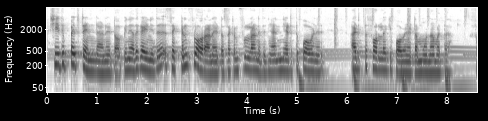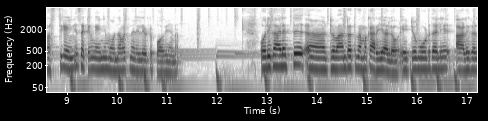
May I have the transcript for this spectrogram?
പക്ഷേ ഇതിപ്പോഴത്തെ ട്രെൻഡാണ് കേട്ടോ. പിന്നെ അത് കഴിഞ്ഞത് സെക്കൻഡ് ഫ്ലോറാണ് കേട്ടോ. സെക്കൻഡ് ഫ്ലോറാണ് ഇത്. ഞാൻ ഇനി അടുത്ത് പോവാണ്. അടുത്ത ഫ്ലോറിലേക്ക് പോവാണ് കേട്ടോ. മൂന്നാമത്തെ. ഫസ്റ്റ് കഴിഞ്ഞ് സെക്കൻഡ് കഴിഞ്ഞ് മൂന്നാമത്തെ നിലയിലോട്ട് പോവുകയാണ്. ഒരു കാലത്ത് ട്രിവാൻഡ്രത്ത് നമുക്കറിയാമല്ലോ ഏറ്റവും കൂടുതൽ ആളുകൾ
